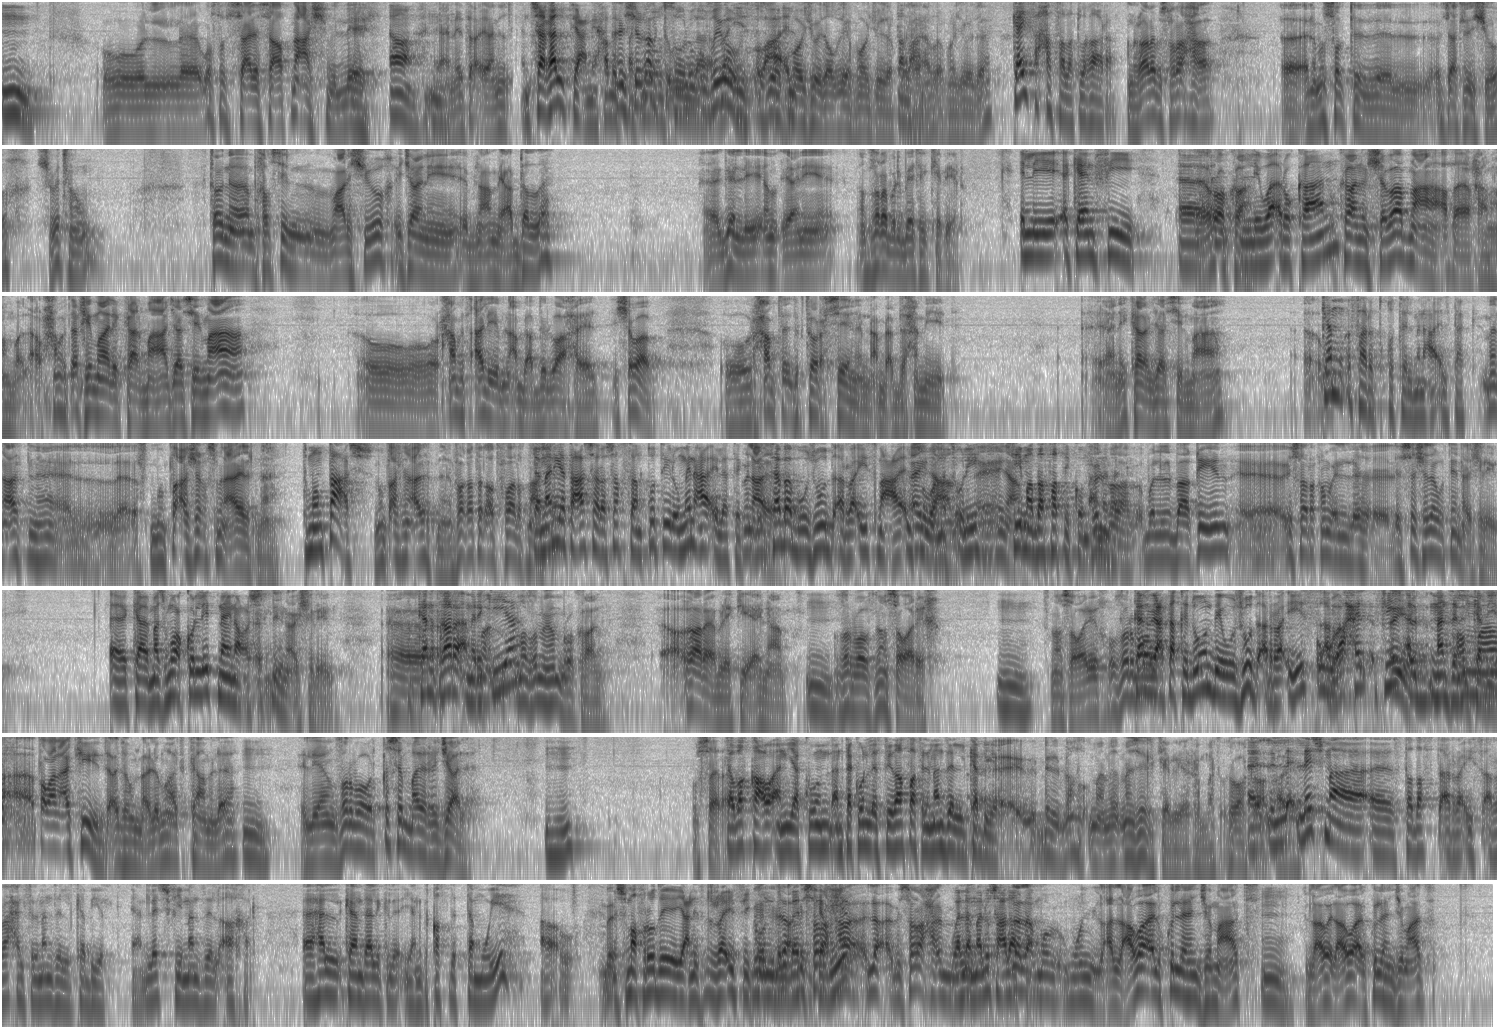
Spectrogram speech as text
ووصلت الساعة للساعه 12 بالليل آه. يعني يعني انشغلت يعني حضرتك انشغلت ضيوف ضيوف موجودة ضيوف موجودة طبعا. ضيوف موجودة. كيف حصلت الغارة؟ الغارة بصراحة آه، أنا وصلت رجعت للشيوخ. شفتهم؟ تونا مخلصين مع الشيوخ. إجاني ابن عمي عبد الله آه، قال لي يعني انضرب البيت الكبير. اللي كان فيه روكان. اللواء روكان. كانوا الشباب معه الله يرحمهم. رحمة أخي مالك كان معه جالسين معاه ورحمة علي بن عبد الواحد الشباب. ورحمة الدكتور حسين بن عبد الحميد. يعني كانوا جالسين معه. كم فرد قتل من عائلتك؟ من عائلتنا 18 شخص من عائلتنا. 18 18 من عائلتنا فقط الأطفال 12 18 شخصا قتلوا من عائلتك من عائلة. بسبب وجود الرئيس مع عائلته نعم. ومسؤوليه نعم. في مضافتكم في المضافة والباقيين آه، يصير رقم اللي استشهدوا 22 كمجموع كلي 22 22 كانت غارة أمريكية؟ من ضمنهم ركان. غارة أمريكية أي نعم. ضربوا اثنين صواريخ. اثنين صواريخ وضربوا كانوا يعتقدون بوجود الرئيس الراحل في أيه المنزل الكبير. طبعا أكيد عندهم معلومات كاملة. مم. اللي انضربوا القسم مال الرجال. وصار توقعوا أن يكون أن تكون الاستضافة في المنزل الكبير. بالمنزل الكبير هم توقعوا ليش ما استضفت الرئيس الراحل في المنزل الكبير؟ يعني ليش في منزل آخر؟ هل كان ذلك يعني بقصد التمويه؟ أو مش مفروض يعني الرئيس يكون لا بالبيت بصراحة الكبير لا بصراحة ولا ملوش علاقة؟ لا لا العوائل كلها انجمعت العوائل كلها انجمعت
